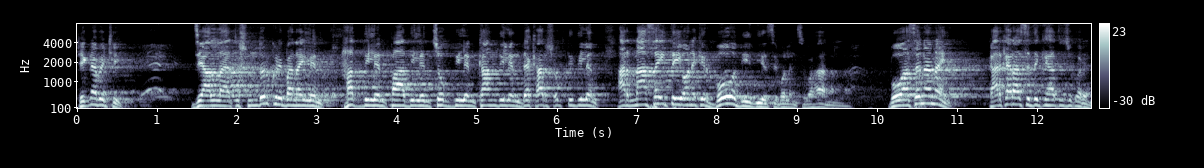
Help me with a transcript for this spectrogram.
ঠিক না বে ঠিক? যে আল্লাহ এত সুন্দর করে বানাইলেন, হাত দিলেন, পা দিলেন, চোখ দিলেন, কান দিলেন, দেখার শক্তি দিলেন, আর না চাইতেই অনেকের বউ দিয়ে দিয়েছে, বলেন সুবাহান আল্লাহ বউ আছে না নাই? কার কার আছে? দেখে হাত উঁচু করেন।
